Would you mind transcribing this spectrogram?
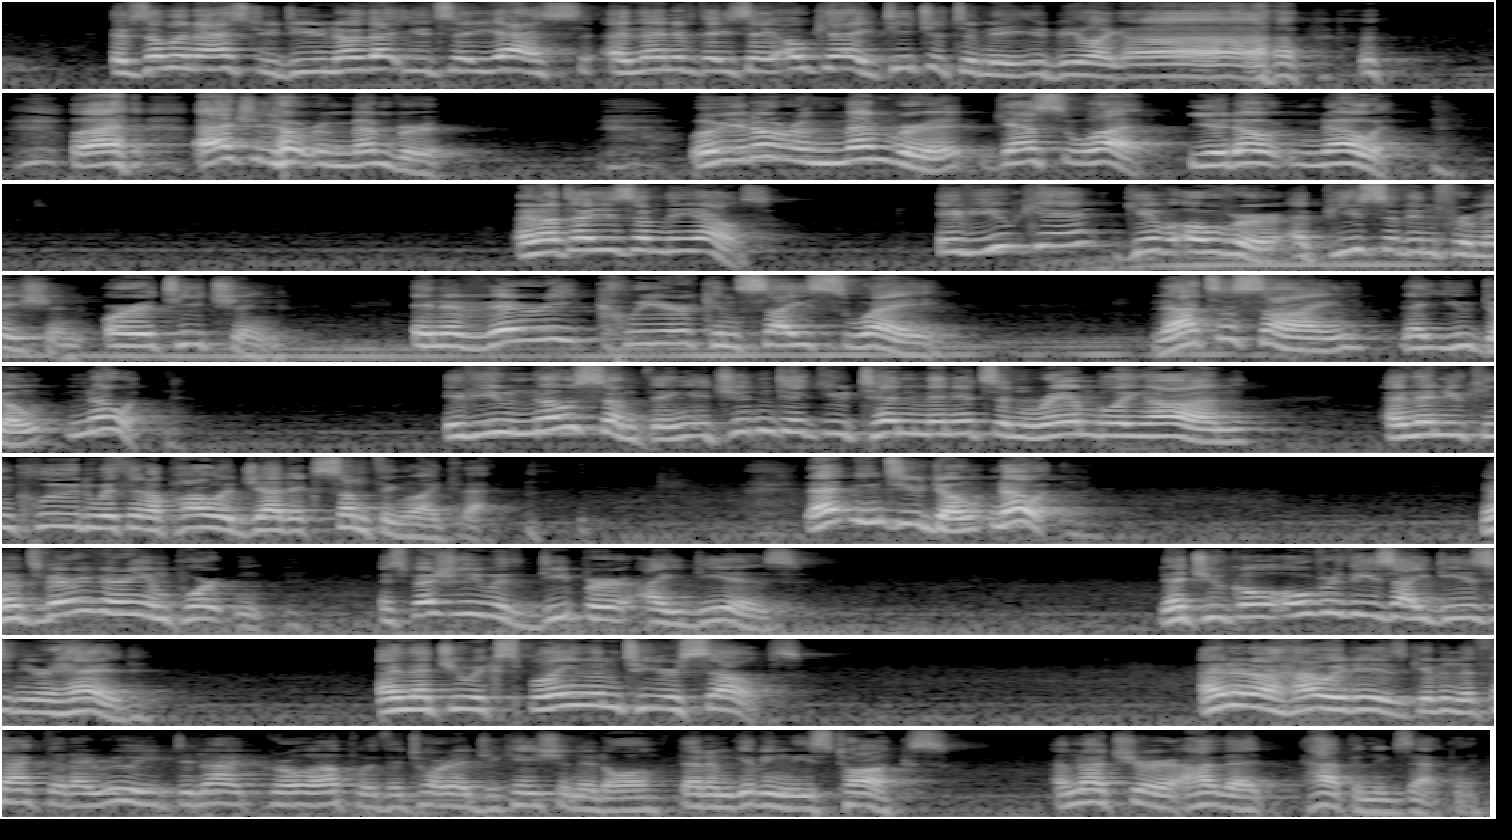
if someone asked you, Do you know that? you'd say yes. And then if they say, Okay, teach it to me, you'd be like, Uh, well, I, I actually don't remember it. Well, if you don't remember it, guess what? You don't know it. And I'll tell you something else. If you can't give over a piece of information or a teaching in a very clear, concise way, that's a sign that you don't know it. If you know something, it shouldn't take you 10 minutes and rambling on, and then you conclude with an apologetic, something like that. that means you don't know it. Now, it's very, very important especially with deeper ideas, that you go over these ideas in your head and that you explain them to yourselves. I don't know how it is, given the fact that I really did not grow up with a Torah education at all, that I'm giving these talks. I'm not sure how that happened exactly.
